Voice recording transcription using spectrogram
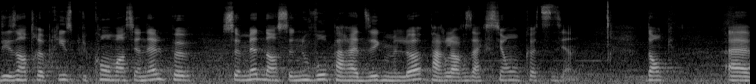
des entreprises plus conventionnelles peuvent se mettre dans ce nouveau paradigme-là par leurs actions quotidiennes? Donc, euh,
